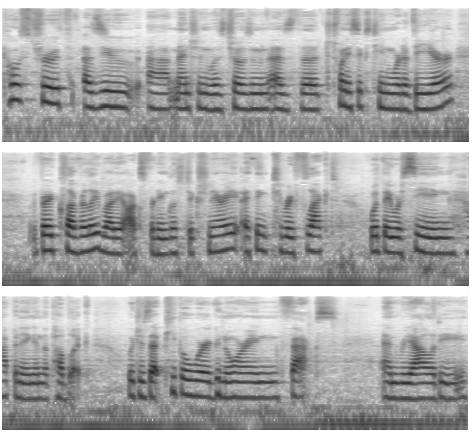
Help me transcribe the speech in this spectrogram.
post truth, as you uh, mentioned, was chosen as the 2016 word of the year, very cleverly by the Oxford English Dictionary, I think to reflect what they were seeing happening in the public, which is that people were ignoring facts and reality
